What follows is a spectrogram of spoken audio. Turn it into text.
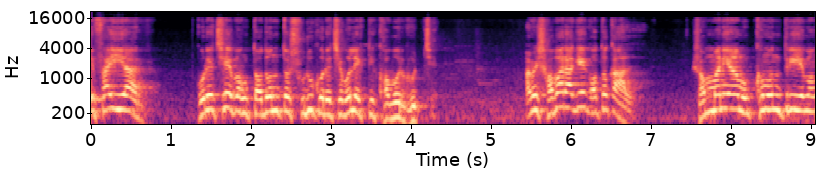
এফআইআর করেছে এবং তদন্ত শুরু করেছে বলে একটি খবর ঘুরছে। আমি সবার আগে গতকাল সম্মানীয় মুখ্যমন্ত্রী এবং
